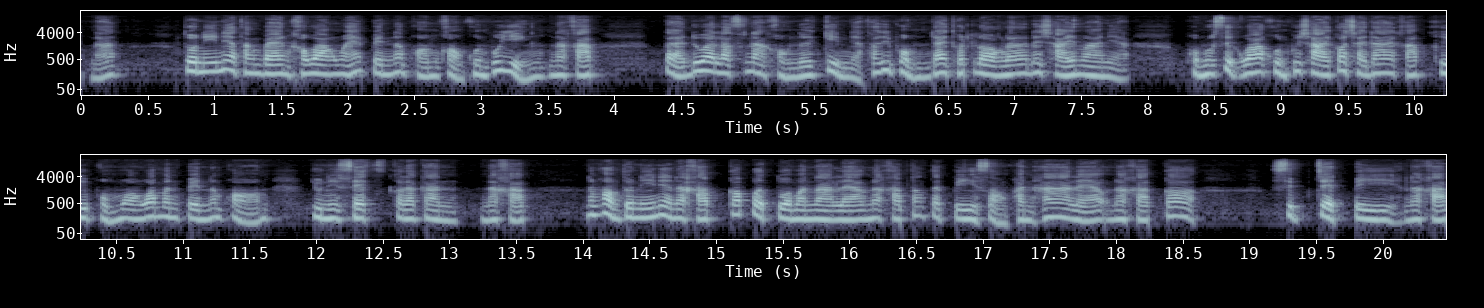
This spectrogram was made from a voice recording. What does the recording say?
ๆนะ ตัวนี้เนี่ยทางแบรนด์เขาวางไว้ให้เป็นน้ำหอมของคุณผู้หญิงนะครับ แต่ด้วยลักษณะของเนื้อกลิ่นเนี่ยเท่าที่ผมได้ทดลองแล้วได้ใช้มาเนี่ยผมรู้สึกว่าคุณผู้ชายก็ใช้ได้ครับ คือผมมองว่ามันเป็นน้ำหอมยูนิเซ็กซ์ก็แล้วกันนะครับ น้ำหอมตัวนี้เนี่ยนะครับก็เปิดตัวมานานแล้วนะครับ ตั้งแต่ปี 2005 แล้วนะครับก็ 17 ปีนะครับ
